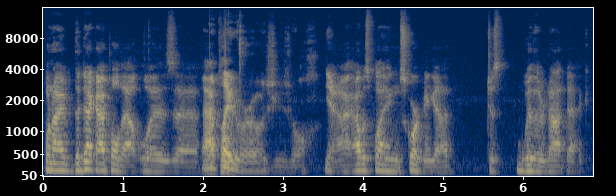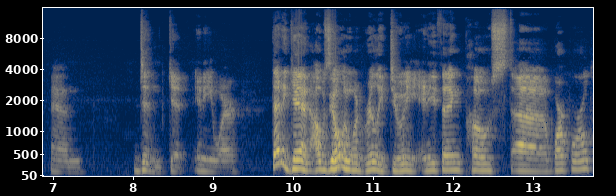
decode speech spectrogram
when I the deck I pulled out was uh, I played Uro as usual. yeah I, I was playing Scorpion God, just wither dot deck, and didn't get anywhere. Then again, I was the only one really doing anything post uh, Warp World,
